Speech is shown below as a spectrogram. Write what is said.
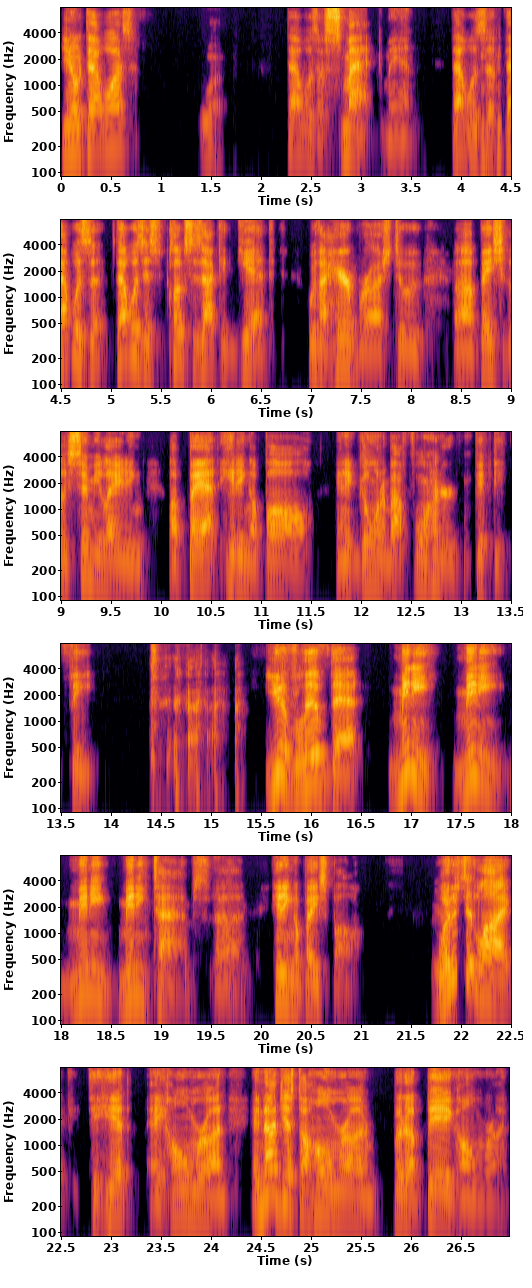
you know what that was? What? That was a smack, man. That was a that was a that was as close as I could get with a hairbrush to uh, basically simulating a bat hitting a ball and it going about 450 feet. You have lived that many, many, many, many times uh, hitting a baseball. What is it like to hit a home run and not just a home run, but a big home run?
